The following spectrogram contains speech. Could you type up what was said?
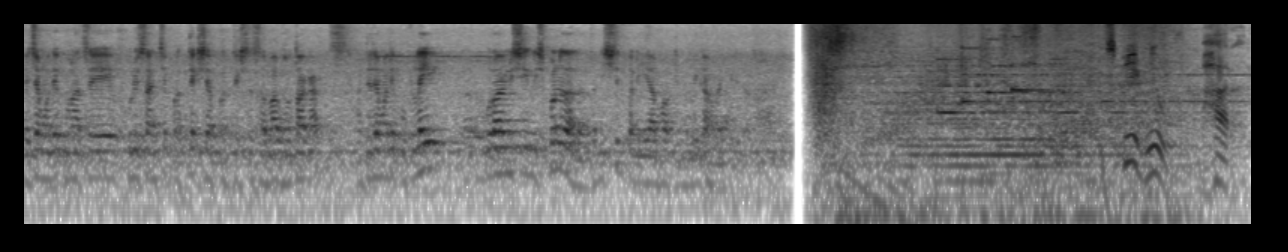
याच्यामध्ये कुणाचे पोलिसांचे प्रत्यक्ष अप्रत्यक्ष सहभाग होता का? आणि त्याच्यामध्ये कुठलाही पुराव्याविषयी निष्पन्न झालं तर निश्चितपणे या बाबतीमध्ये कारवाई केली जाते. Speed news Bharat.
